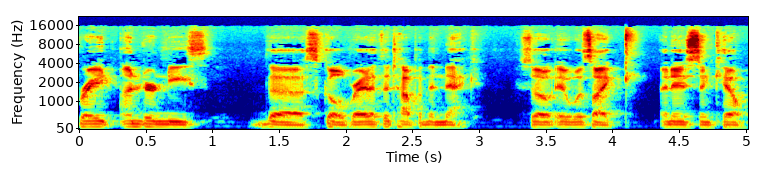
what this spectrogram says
right underneath the skull, right at the top of the neck. So it was like an instant kill.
